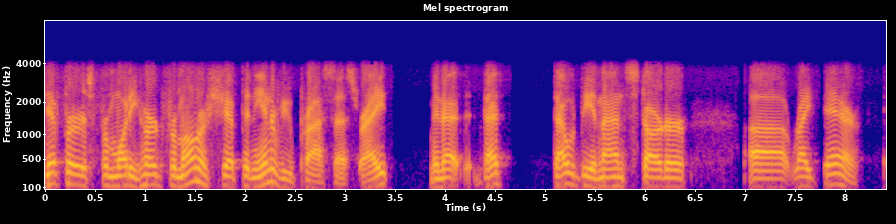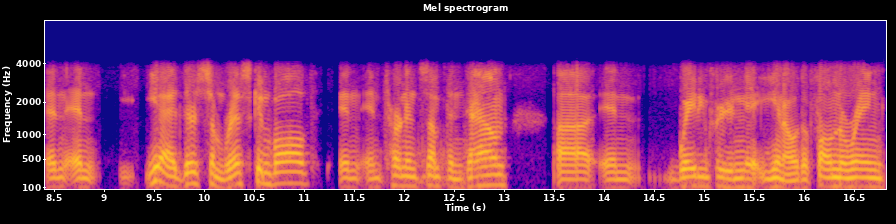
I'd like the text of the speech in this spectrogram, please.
differs from what he heard from ownership in the interview process, right? I mean that that that would be a non-starter uh, right there. And and yeah, there's some risk involved in in turning something down, uh, in waiting for your you know the phone to ring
